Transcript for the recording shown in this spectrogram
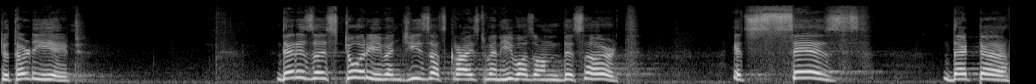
to 38. There is a story when Jesus Christ, when he was on this earth, it says that, uh,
